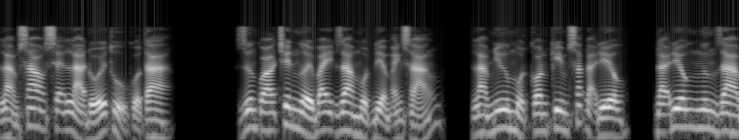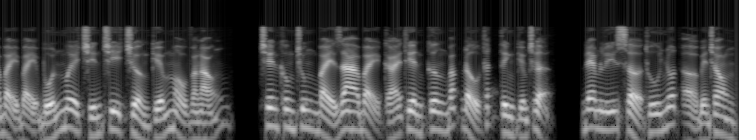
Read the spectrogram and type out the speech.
làm sao sẽ là đối thủ của ta? Dương quá trên người bay ra một điểm ánh sáng, làm như một con kim sắc đại điêu, đại điêu ngưng ra 7749 chi trường kiếm màu vàng nóng, trên không trung bày ra bảy cái thiên cương bắt đầu thất tinh kiếm trận, đem Lý Sở Thu nhốt ở bên trong.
